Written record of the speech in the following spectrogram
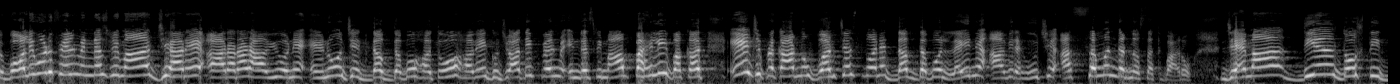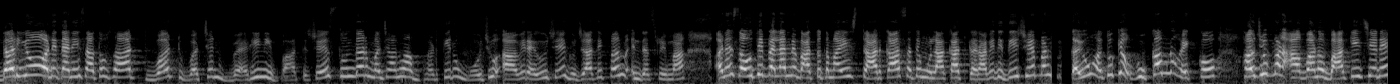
તો બોલિવૂડ ફિલ્મ ઇન્ડસ્ટ્રીમાં જ્યારે આરઆરઆર આવ્યું અને એનો જે દબદબો હતો, હવે ગુજરાતી ફિલ્મ ઇન્ડસ્ટ્રીમાં પહેલી વખત એ જ પ્રકારનું વર્ચસ્વ અને દબદબો લઈને આવી રહ્યું છે આ સમંદરનો સથવારો, જેમાં દિલ, દોસ્તી, દરિયો અને તેની સાથોસાથ વટ, વચન વેરીની વાત છે. સુંદર મજાનું આ ભરતીનું મોજું આવી રહ્યું છે ગુજરાતી ફિલ્મ ઇન્ડસ્ટ્રીમાં. અને સૌથી પહેલા મેં વાત તમારી સ્ટારકાસ્ટ સાથે મુલાકાત કરાવી દીધી છે, પણ કહ્યું હતું કે હુકમનો એક્કો હજુ પણ આવવાનો બાકી છે અને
